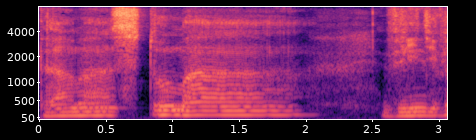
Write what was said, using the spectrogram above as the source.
Tamastumah Vidvishavahe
